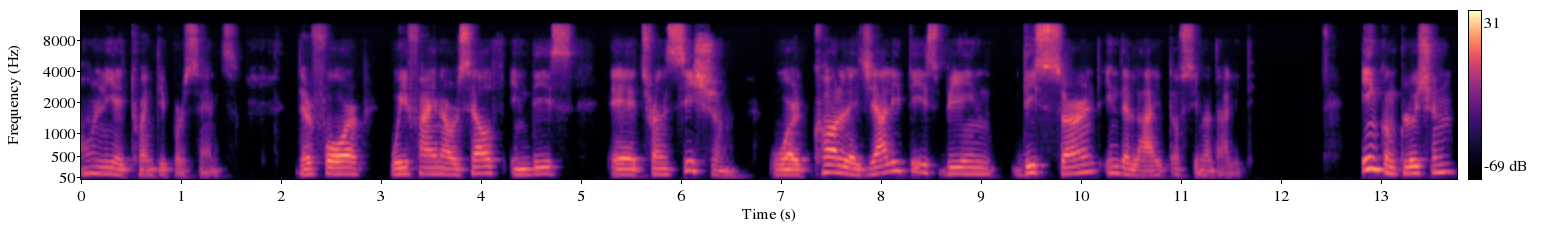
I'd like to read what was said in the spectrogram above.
only a 20%. Therefore, we find ourselves in this uh, transition where collegiality is being discerned in the light of synodality. In conclusion,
